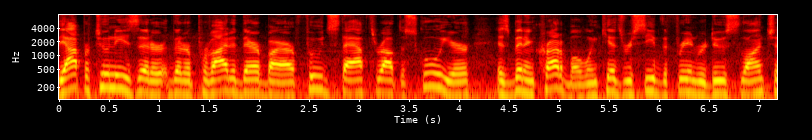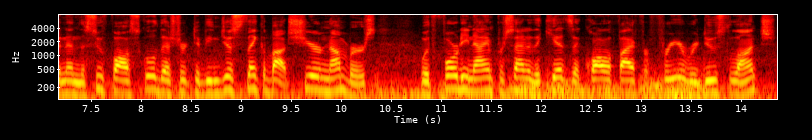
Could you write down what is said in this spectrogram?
the opportunities that are that are provided there by our food staff throughout the school year has been incredible. When kids receive the free and reduced lunch, and in the Sioux Falls School District, if you can just think about sheer numbers, with 49% of the kids that qualify for free or reduced lunch.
